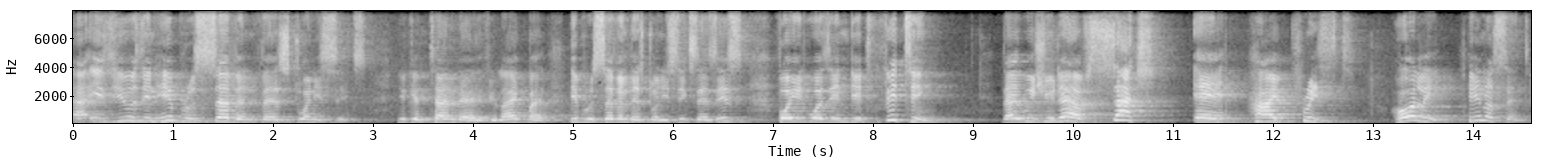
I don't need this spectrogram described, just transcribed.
uh, is used in Hebrews 7, verse 26. You can turn there if you like, but Hebrews 7, verse 26 says this For it was indeed fitting that we should have such a high priest, holy, innocent,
